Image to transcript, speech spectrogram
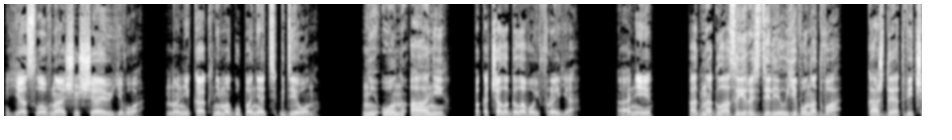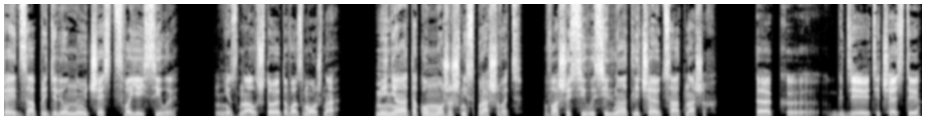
Я словно ощущаю его, но никак не могу понять, где он». «Не он, а они», — покачала головой Фрейя. «Они?» Одноглазый разделил его на два. Каждый отвечает за определенную часть своей силы. Не знал, что это возможно. Меня о таком можешь не спрашивать. Ваши силы сильно отличаются от наших. Так э, где эти части?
